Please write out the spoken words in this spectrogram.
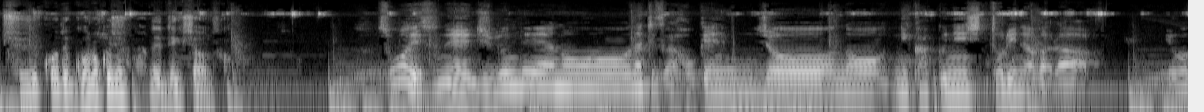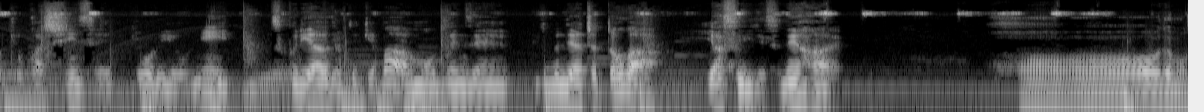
中古で5、60万でできちゃうんですか？そうですね。自分で、あの、なんていうんですか、保健所のに確認し取りながら、要は許可申請通るように作り上げていけば、もう全然自分でやっちゃった方が安いですね。はい。はあ、でも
